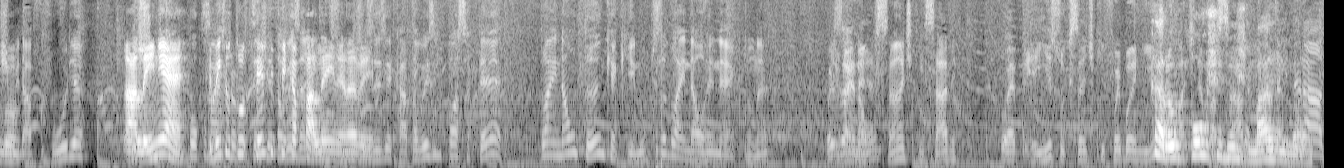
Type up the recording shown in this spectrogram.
jogo. A lane é. um Se bem que o Tuts sempre fica pra a lane, né, velho? Talvez ele possa até blindar um tanque aqui, não precisa blindar o Renekton, né? Pois Ele é, né? O Xante, quem sabe? Ou É isso, o Xante que foi banido. Cara, o post do passada, agora tá.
